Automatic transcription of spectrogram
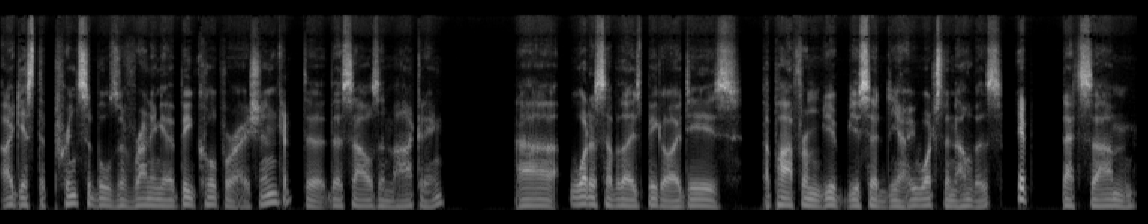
I guess, the principles of running a big corporation, the the sales and marketing. Uh, what are some of those big ideas? Apart from you, you said you know you watch the numbers. Yep. That's um,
